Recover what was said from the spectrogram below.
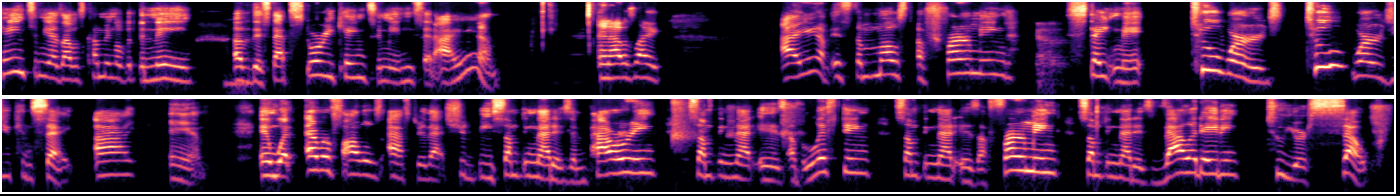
came to me as I was coming up with the name of mm. this. That story came to me and he said, I am. And I was like, I am. It's the most affirming statement. Two words, two words you can say. I am. And whatever follows after that should be something that is empowering, something that is uplifting, something that is affirming, something that is validating to yourself.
